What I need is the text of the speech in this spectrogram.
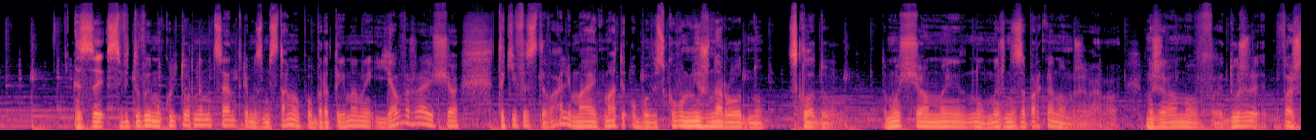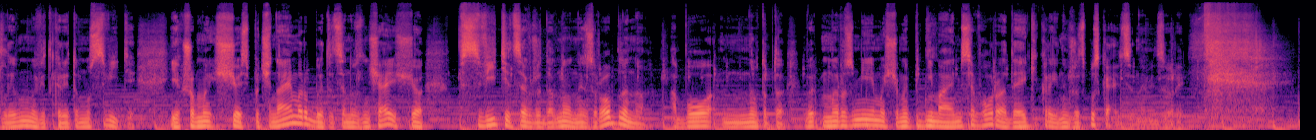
з світовими культурними центрами, з містами побратимами. І я вважаю, що такі фестивалі мають мати обов'язково міжнародну складову. Тому що ми ну ми ж не за парканом живемо. Ми живемо в дуже важливому відкритому світі. І якщо ми щось починаємо робити, це не означає, що в світі це вже давно не зроблено. Або ну тобто, ми розуміємо, що ми піднімаємося вгору, а деякі країни вже спускаються навіть з гори.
